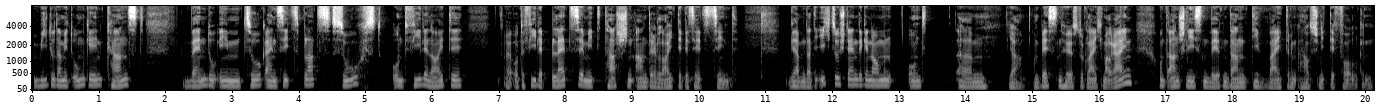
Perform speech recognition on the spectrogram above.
wie du damit umgehen kannst, wenn du im Zug einen Sitzplatz suchst und viele Leute äh, oder viele Plätze mit Taschen anderer Leute besetzt sind. Wir haben da die Ich-Zustände genommen und ähm, ja, am besten hörst du gleich mal rein und anschließend werden dann die weiteren Ausschnitte folgen.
